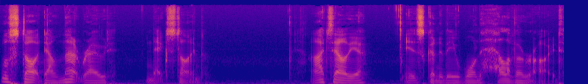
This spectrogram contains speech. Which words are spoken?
We'll start down that road next time. I tell you, it's going to be one hell of a ride.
